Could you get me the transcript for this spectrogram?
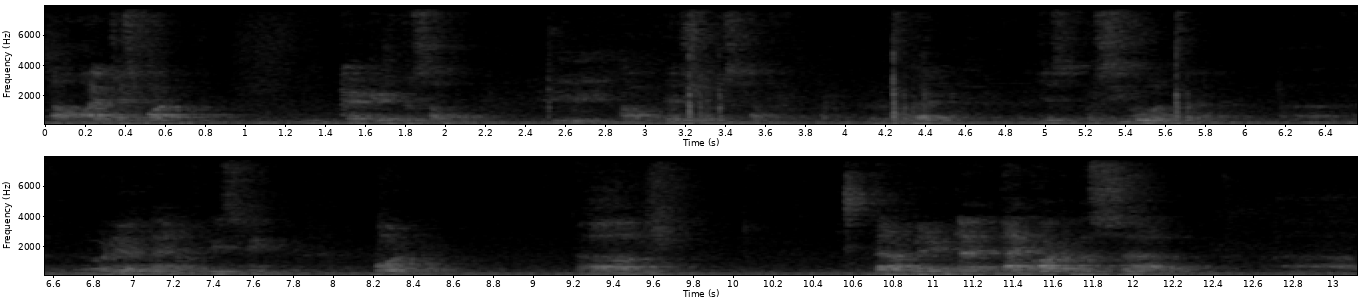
Now I just want to get into some computational stuff. Before that, I just pursue on the, uh, the earlier line of reasoning. But um, there are di- dichotomous uh, uh,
